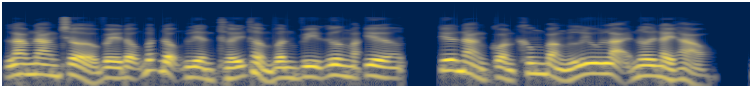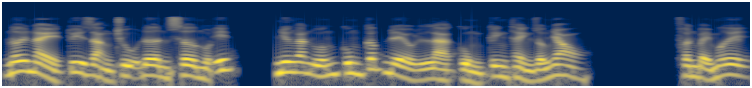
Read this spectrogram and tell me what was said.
Làm nàng trở về động bất động liền thấy thẩm vân vi gương mặt kia, kia nàng còn không bằng lưu lại nơi này hảo, nơi này tuy rằng trụ đơn sơ một ít, nhưng ăn uống cung cấp đều là cùng kinh thành giống nhau. Phần 70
